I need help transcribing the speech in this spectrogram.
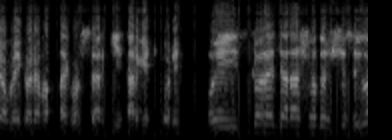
জবে করে হত্যা করছে আর কি টার্গেট করে। ওই ইসকনের যারা সদস্য ছিল,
